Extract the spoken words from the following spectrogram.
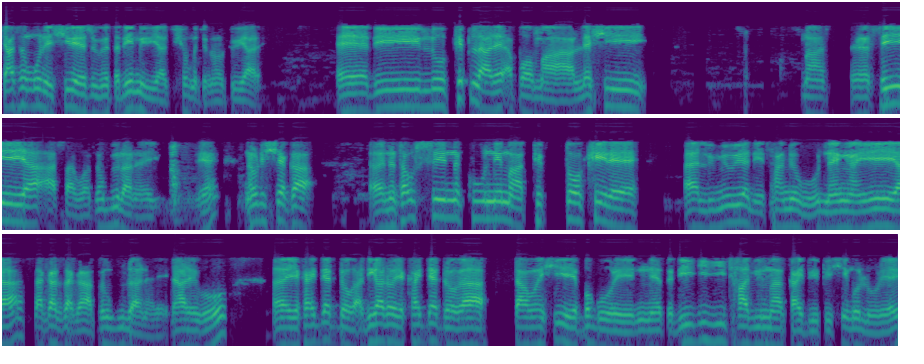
ကြားဆုံးမှုတွေရှိတယ်ဆိုပြီးသတင်းမီဒီယာချုပ်မှကျွန်တော်တွေ့ရတယ်။အဲဒီလိုဖြစ်လာတဲ့အပေါ်မှာလက်ရှိ မှာစီးရအာဆာကို အသုံးပြုလာတယ်။နောက်တစ်ချက်က2012ခုနှစ်မှာ ဖြစ်တော့ခဲ့တဲ့ လူမျိုးရေးအနေအထားမျိုးကို နိုင်ငံရေးအရ စကစက အသုံးပြုလာနေတယ်။ဒါတွေကို ရခိုင့်တပ်တော်ကအဓိကတော့ ရခိုင့်တပ်တော်က တာဝန်ရှိတဲ့ ပုဂ္ဂိုလ်တွေနဲ့ သတိကြီးကြီးထားပြီးမှ ကိုင်တွယ်ဖြေရှင်းဖို့ လိုတယ်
